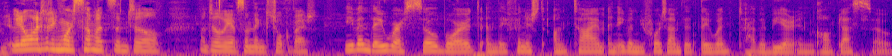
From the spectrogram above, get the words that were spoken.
Yeah. We don't want any more summits until until we have something to talk about. Even they were so bored and they finished on time and even before time that they went to have a beer in Complas. So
